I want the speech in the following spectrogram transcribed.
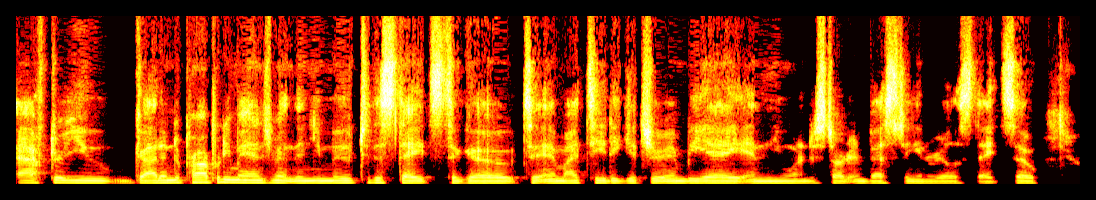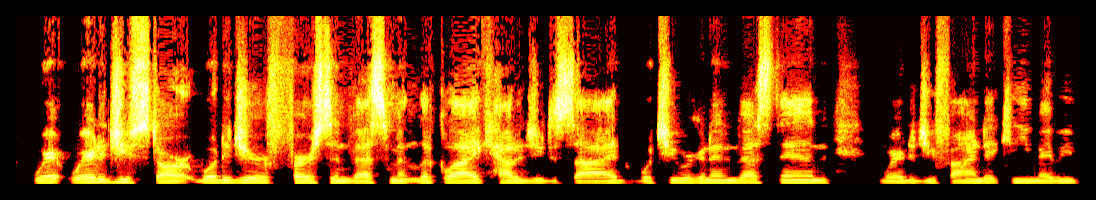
after you got into property management, then you moved to the States to go to MIT to get your MBA and you wanted to start investing in real estate. So, where, where did you start? What did your first investment look like? How did you decide what you were going to invest in? Where did you find it? Can you maybe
